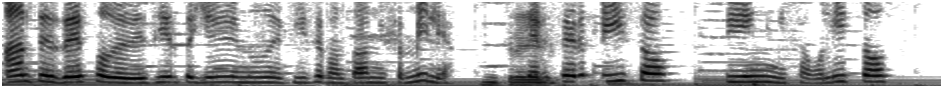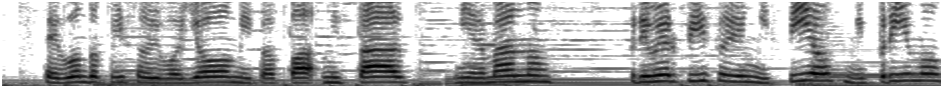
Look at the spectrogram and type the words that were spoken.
antes de eso de decirte, yo vivo en un edificio con toda mi familia. Tercer piso, viven mis abuelitos. Segundo piso vivo yo, mi papá, mis padres, mi hermano primer piso viven mis tíos, mi primo,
